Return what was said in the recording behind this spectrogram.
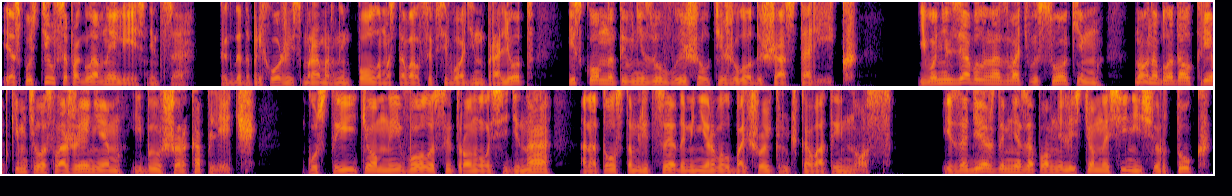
Я спустился по главной лестнице. Когда до прихожей с мраморным полом оставался всего один пролет, из комнаты внизу вышел, тяжело дыша, старик. Его нельзя было назвать высоким, но он обладал крепким телосложением и был широкоплеч. Густые темные волосы тронула седина, а на толстом лице доминировал большой крючковатый нос. Из одежды мне запомнились темно-синий сюртук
